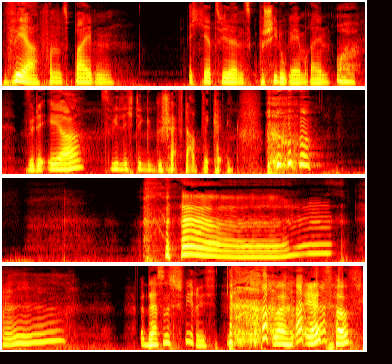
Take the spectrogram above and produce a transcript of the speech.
Wer von uns beiden, ich gehe jetzt wieder ins Bushido-Game rein, Oh. würde eher zwielichtige Geschäfte abwickeln? Das ist schwierig. weil, ernsthaft,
